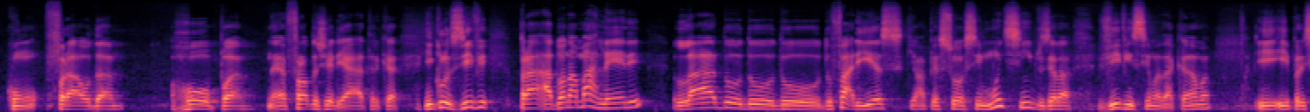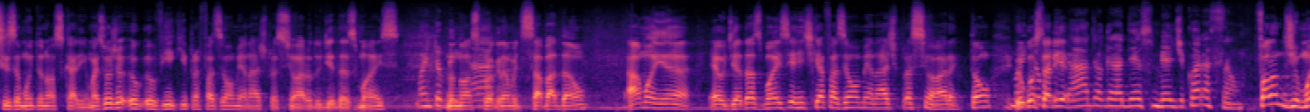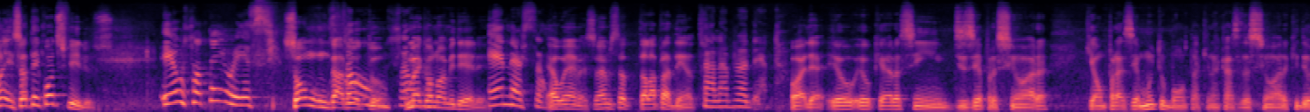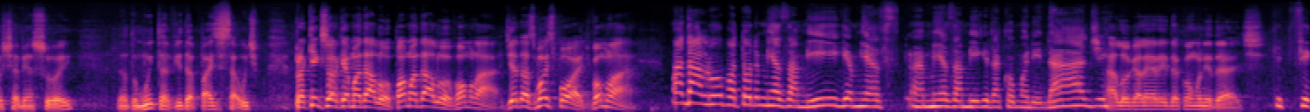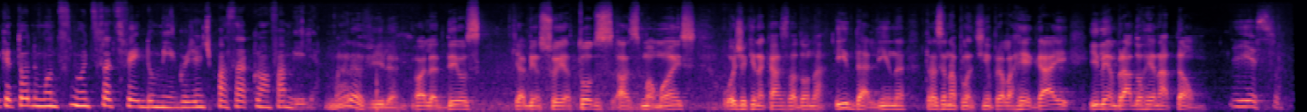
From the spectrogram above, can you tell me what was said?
com fralda, roupa, né, fralda geriátrica, inclusive para a dona Marlene, lá do, do, do, do Farias, que é uma pessoa assim, muito simples, ela vive em cima da cama e, e precisa muito do nosso carinho. Mas hoje eu, eu vim aqui para fazer uma homenagem para a senhora do Dia das Mães, Muito no nosso programa de sabadão. Amanhã é o Dia das Mães e a gente quer fazer uma homenagem para a senhora. Então, eu Muito gostaria. obrigada, eu agradeço mesmo de coração. Falando de mãe, só tem quantos filhos? Eu só tenho esse. Só um garoto? Só um, só Como é que é o nome dele? Emerson. É o Emerson. O Emerson tá lá para dentro. Tá lá pra dentro. Olha, eu, eu quero assim dizer para a senhora que é um prazer muito bom estar aqui na casa da senhora. Que Deus te abençoe, dando muita vida, paz e saúde. Para quem que a senhora quer mandar alô? Pode mandar alô, vamos lá. Dia das Mães pode, vamos lá. Mandar alô para todas minhas amigas, minhas, ah, minhas amigas da comunidade. Alô, galera aí da comunidade. Que fica todo mundo muito satisfeito domingo, a gente passar com a família. Maravilha. Olha, Deus que abençoe a todas as mamães. Hoje aqui na casa da dona Idalina, trazendo a plantinha para ela regar e, e lembrar do Renatão. Isso.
